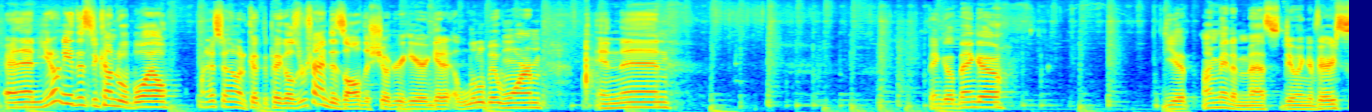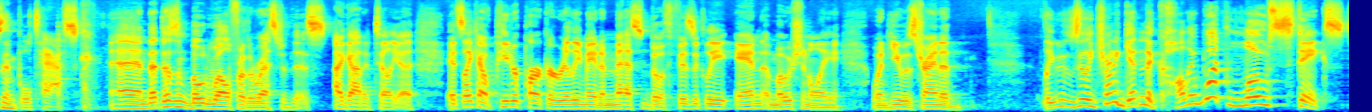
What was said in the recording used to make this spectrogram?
And then you don't need this to come to a boil. I just want to cook the pickles. We're trying to dissolve the sugar here and get it a little bit warm. And then, bingo, bango. Yep, I made a mess doing a very simple task. And that doesn't bode well for the rest of this, I gotta tell you. It's like how Peter Parker really made a mess both physically and emotionally when he was trying to, like, was like trying to get into college. What low stakes?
